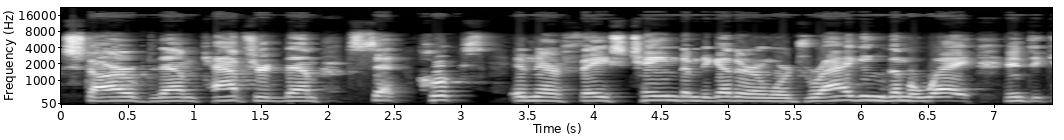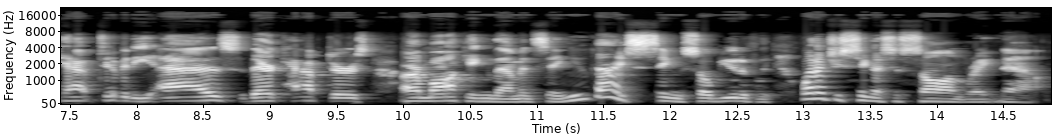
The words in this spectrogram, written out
starved them, captured them, set hooks in their face, chained them together, and were dragging them away into captivity as their captors are mocking them and saying, You guys sing so beautifully. Why don't you sing us a song right now?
